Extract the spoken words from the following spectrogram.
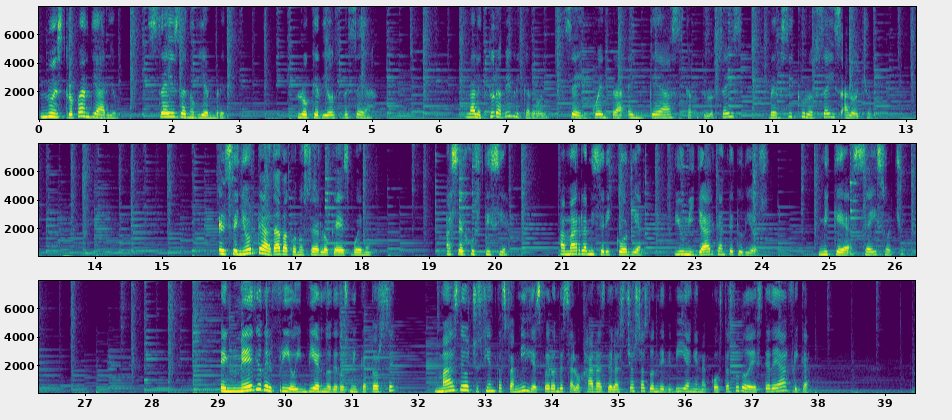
Nuestro pan diario, 6 de noviembre. Lo que Dios desea. La lectura bíblica de hoy se encuentra en Miqueas capítulo 6, versículos 6 al 8. El Señor te ha dado a conocer lo que es bueno, hacer justicia, amar la misericordia y humillarte ante tu Dios. Miqueas 6:8 en medio del frío invierno de 2014, más de 800 familias fueron desalojadas de las chozas donde vivían en la costa sudoeste de África.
